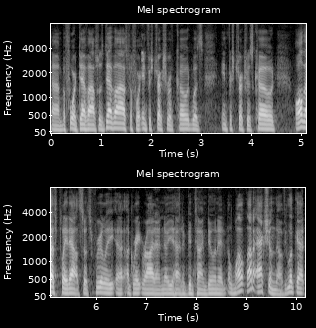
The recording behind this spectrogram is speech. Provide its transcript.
Uh, before DevOps was DevOps, before infrastructure of code was infrastructure as code, all that's played out. So it's really a, a, great ride. I know you had a good time doing it. A lot, a lot of action though. If you look at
